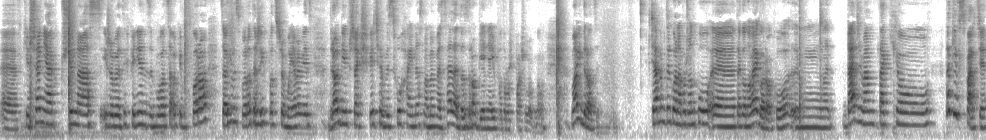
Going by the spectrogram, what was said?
e, w kieszeniach, przy nas i żeby tych pieniędzy było całkiem sporo. Całkiem sporo też ich potrzebujemy, więc drogi wszechświecie, wysłuchaj nas, mamy wesele do zrobienia i podróż poślubną. Moi drodzy, Chciałabym tylko na początku e, tego nowego roku dać Wam taką, takie wsparcie,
